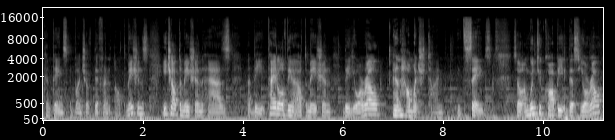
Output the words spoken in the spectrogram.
contains a bunch of different automations. Each automation has uh, the title of the automation, the URL, and how much time it saves. So I'm going to copy this URL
